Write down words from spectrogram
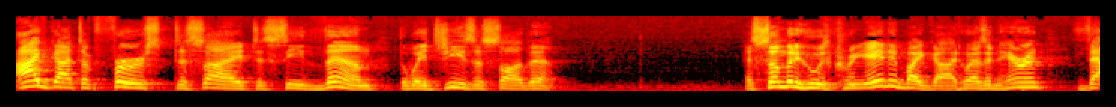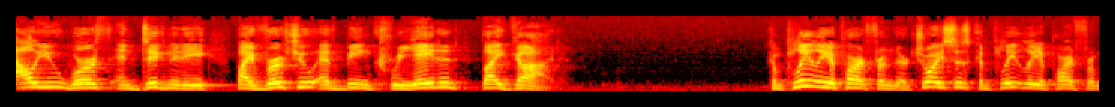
I've got to first decide to see them the way Jesus saw them. As somebody who was created by God, who has inherent value, worth, and dignity by virtue of being created by God. Completely apart from their choices, completely apart from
